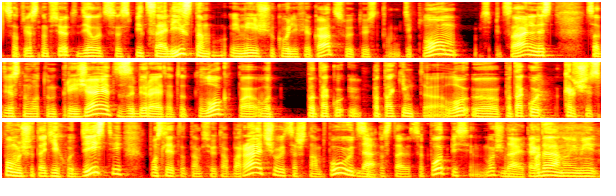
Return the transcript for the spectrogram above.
Соответственно, все это делается специалистом, имеющим квалификацию, то есть там диплом, специальность. Соответственно, вот он приезжает, забирает этот лог по вот по, такой, по таким-то, э, по такой, короче, с помощью таких вот действий, после этого там все это оборачивается, штампуется, да. поставятся подписи. В общем, да, и тогда по... оно имеет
